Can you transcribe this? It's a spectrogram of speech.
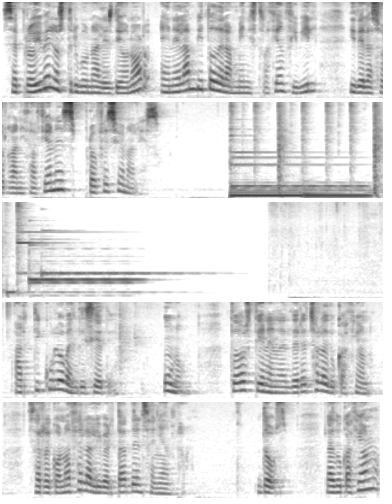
Se prohíben los tribunales de honor en el ámbito de la Administración civil y de las organizaciones profesionales. Artículo 27. 1. Todos tienen el derecho a la educación. Se reconoce la libertad de enseñanza. 2. La educación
